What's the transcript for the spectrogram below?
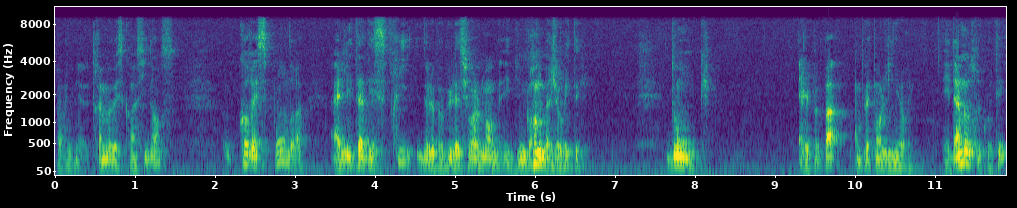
par une très mauvaise coïncidence, correspondre à l'état d'esprit de la population allemande et d'une grande majorité. Donc, elle ne peut pas complètement l'ignorer. Et d'un autre côté,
